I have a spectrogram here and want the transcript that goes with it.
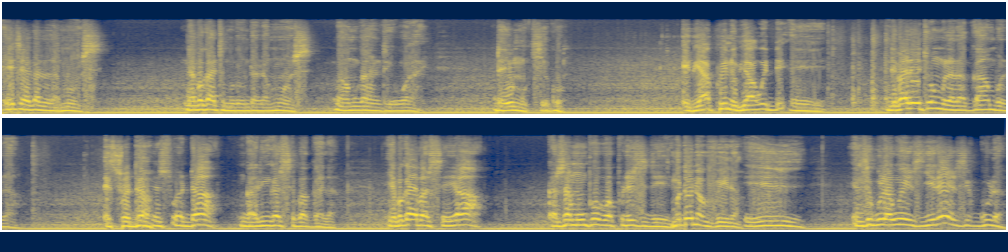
etayagala lamosi nabaga ti mulonda lamosi bamugana nti waayi ddayo mu kigo. Ebyakwino byawedde? Eh, ne baleeta omulala gambula eswada. Eswada ngaalinga sebagala yabagala baseya kasa mumpa bwa president. Mudona buveera Eh, enzigula wenzi era enzigula.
